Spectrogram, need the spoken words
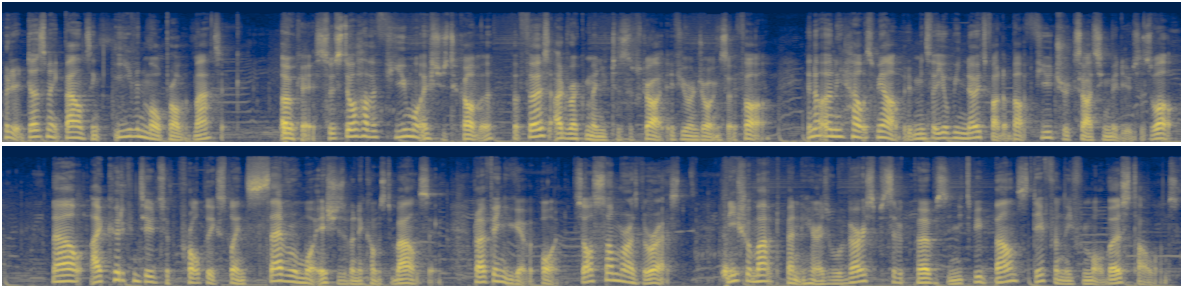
but it does make balancing even more problematic. Okay, so we still have a few more issues to cover, but first I'd recommend you to subscribe if you're enjoying so far. It not only helps me out, but it means that you'll be notified about future exciting videos as well. Now, I could continue to properly explain several more issues when it comes to balancing, but I think you get the point, so I'll summarise the rest. Or map dependent heroes with very specific purposes need to be balanced differently from more versatile ones.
